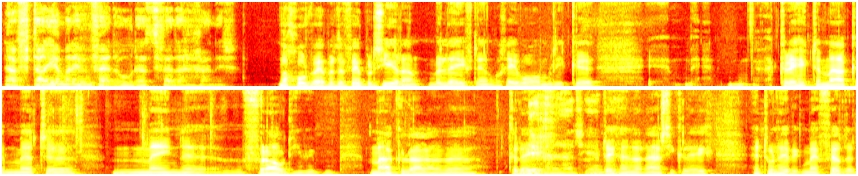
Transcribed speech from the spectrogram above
nou, vertel jij maar even verder hoe dat verder gegaan is. Nou goed, we hebben er veel plezier aan beleefd en op een gegeven moment kreeg ik te maken met mijn vrouw die macula uh, kreeg, degeneratie, degeneratie, kreeg. En toen heb ik mij verder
